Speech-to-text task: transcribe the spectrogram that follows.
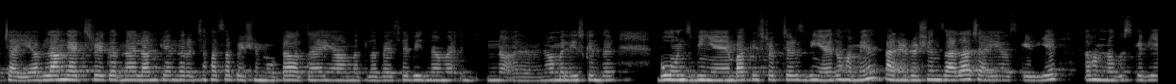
चाहिए। अब लंग एक्सरे करना है लंग के अंदर अच्छा खासा पेशेंट मोटा होता है या मतलब वैसे भी नॉर्मली उसके अंदर बोन्स भी हैं, बाकी स्ट्रक्चर्स भी हैं तो हमें पेनिट्रेशन ज़्यादा चाहिए उसके लिए तो हम लोग उसके लिए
